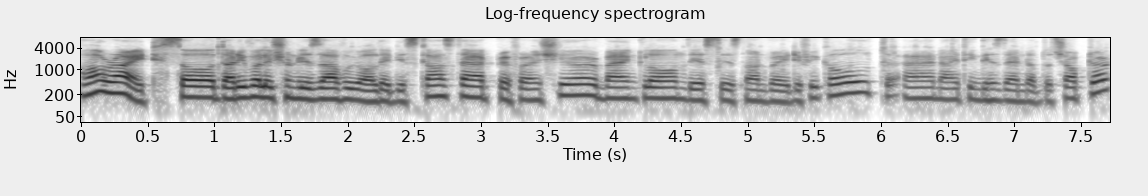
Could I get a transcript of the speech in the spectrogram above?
All right, so the revaluation reserve, we already discussed that. Preference share, bank loan, this is not very difficult. And I think this is the end of the chapter.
